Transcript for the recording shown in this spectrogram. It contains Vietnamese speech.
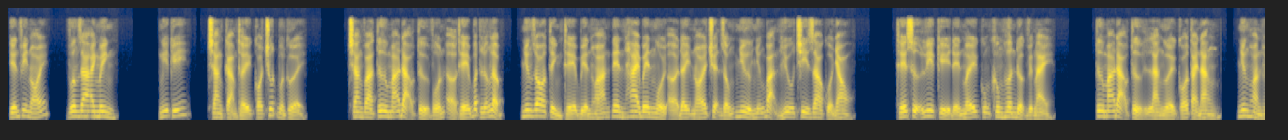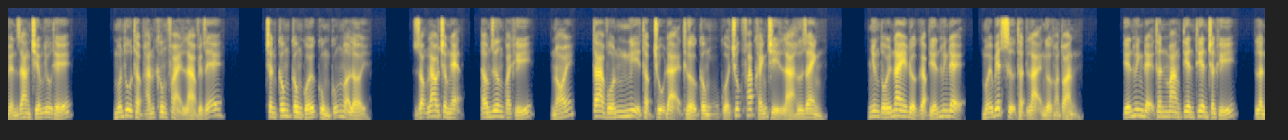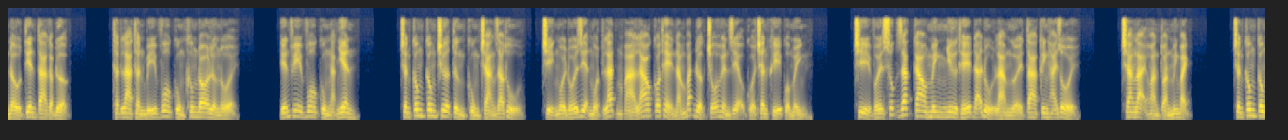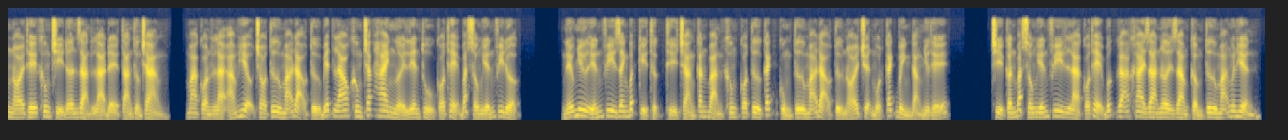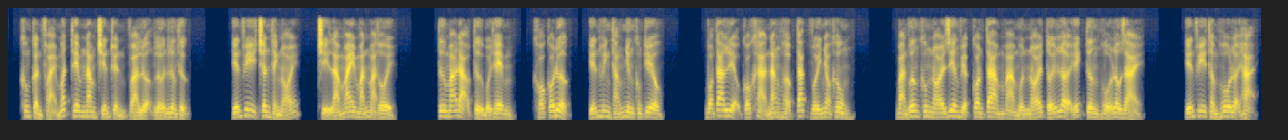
Yến Phi nói, vương gia anh minh. Nghĩ kỹ, Trang cảm thấy có chút buồn cười. Trang và tư mã đạo tử vốn ở thế bất lưỡng lập, nhưng do tình thế biến hóa nên hai bên ngồi ở đây nói chuyện giống như những bạn hữu chi giao của nhau. Thế sự ly kỳ đến mấy cũng không hơn được việc này. Tư mã đạo tử là người có tài năng, nhưng hoàn huyền giang chiếm ưu thế. Muốn thu thập hắn không phải là việc dễ. Trần Công Công cuối cùng cũng mở lời. Giọng lao trầm nghẹn, âm dương quái khí, nói, ta vốn nghĩ thập trụ đại thừa công của Trúc Pháp Khánh chỉ là hư danh. Nhưng tối nay được gặp Yến huynh đệ, mới biết sự thật lại ngược hoàn toàn. Yến huynh đệ thân mang tiên thiên chân khí, lần đầu tiên ta gặp được. Thật là thần bí vô cùng không đo lường nổi. Yến Phi vô cùng ngạc nhiên. Trần Công Công chưa từng cùng chàng giao thủ, chỉ ngồi đối diện một lát mà Lao có thể nắm bắt được chỗ huyền diệu của chân khí của mình. Chỉ với xúc giác cao minh như thế đã đủ làm người ta kinh hãi rồi. Trang lại hoàn toàn minh bạch. Trần Công Công nói thế không chỉ đơn giản là để tán thưởng chàng, mà còn là ám hiệu cho tư mã đạo tử biết lão không chắc hai người liên thủ có thể bắt sống Yến Phi được. Nếu như Yến Phi danh bất kỳ thực thì chàng căn bản không có tư cách cùng tư mã đạo tử nói chuyện một cách bình đẳng như thế. Chỉ cần bắt sống Yến Phi là có thể bức gã khai ra nơi giam cầm tư mã nguyên hiển, không cần phải mất thêm năm chiến thuyền và lượng lớn lương thực. Yến Phi chân thành nói, chỉ là may mắn mà thôi. Tư mã đạo tử bồi thêm, khó có được, Yến huynh thắng nhưng không tiêu. Bọn ta liệu có khả năng hợp tác với nhau không? Bản vương không nói riêng việc con ta mà muốn nói tới lợi ích tương hỗ lâu dài. Yến Phi thầm hô lợi hại.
